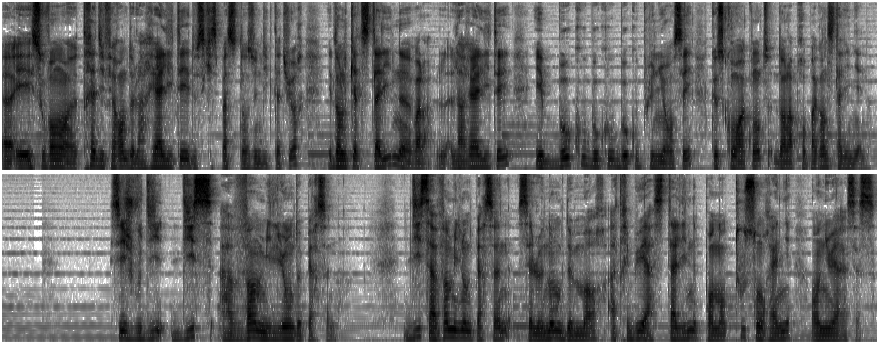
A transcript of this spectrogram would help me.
euh, est souvent euh, très différente de la réalité de ce qui se passe dans une dictature. Et dans le cas de Staline, euh, voilà, la réalité est beaucoup, beaucoup, beaucoup plus nuancée que ce qu'on raconte dans la propagande stalinienne. Si je vous dis 10 à 20 millions de personnes, 10 à 20 millions de personnes, c'est le nombre de morts attribués à Staline pendant tout son règne en URSS.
